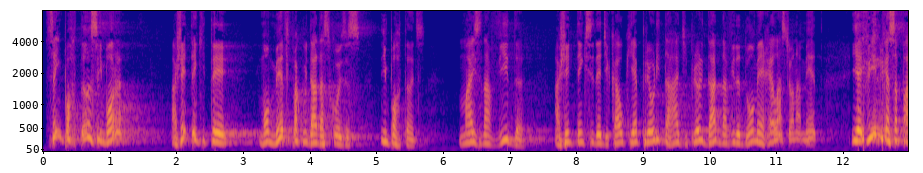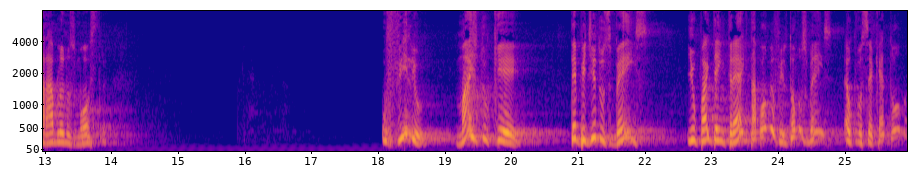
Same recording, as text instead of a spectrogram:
sem importância, embora a gente tem que ter momentos para cuidar das coisas importantes. Mas na vida, a gente tem que se dedicar ao que é prioridade. Prioridade na vida do homem é relacionamento. E aí, filho, que essa parábola nos mostra. O filho, mais do que ter pedido os bens, e o pai ter entregue, tá bom, meu filho, toma os bens. É o que você quer, toma.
